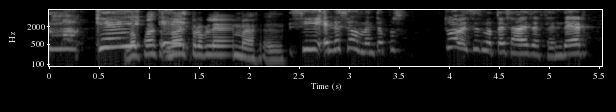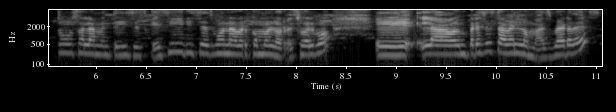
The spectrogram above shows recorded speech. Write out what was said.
ok. No, no hay eh, problema. Sí, en ese momento, pues tú a veces no te sabes defender, tú solamente dices que sí, dices, bueno, a ver cómo lo resuelvo. Eh, la empresa estaba en lo más verdes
